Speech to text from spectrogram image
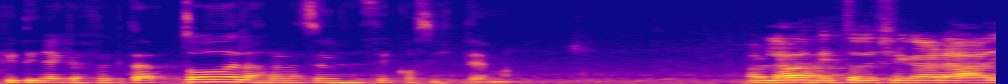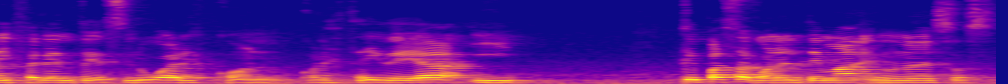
que tiene que afectar todas las relaciones de ese ecosistema. Hablabas de esto de llegar a diferentes lugares con, con esta idea y ¿qué pasa con el tema en uno de esos,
